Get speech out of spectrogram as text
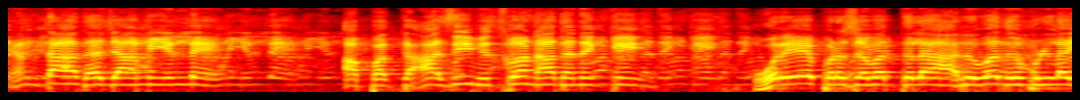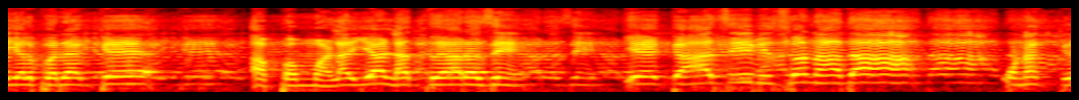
வேண்டாத ஜாமி இல்லை. அப்ப காசி விஸ்வநாதனுக்கு ஒரே பிரசவத்துல அறுபது பிள்ளைகள் பிறக்க அப்ப மலையாளத்து அரசே. ஏ காசி விஸ்வநாதா உனக்கு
